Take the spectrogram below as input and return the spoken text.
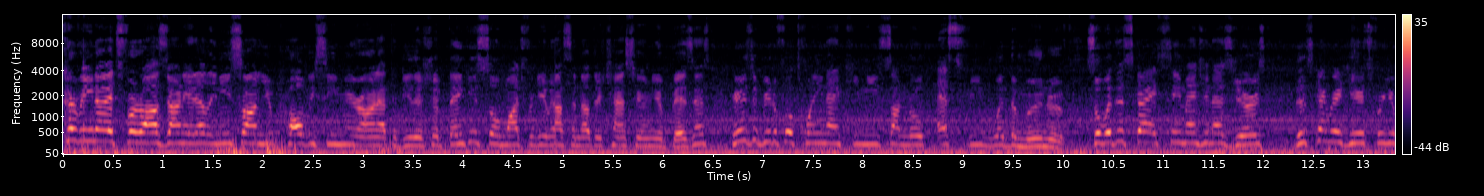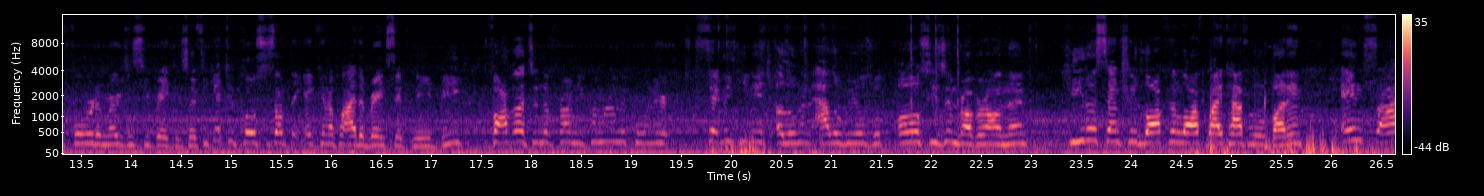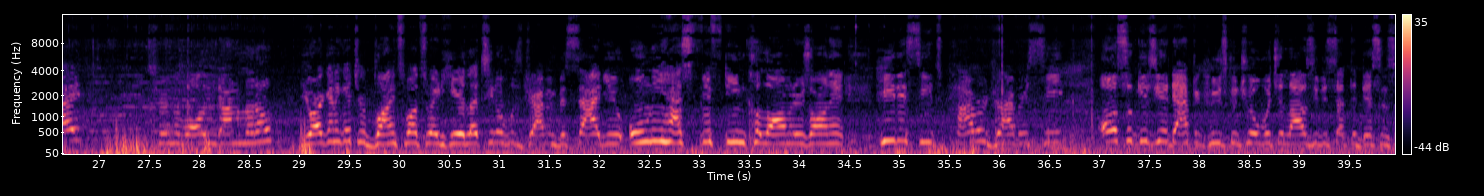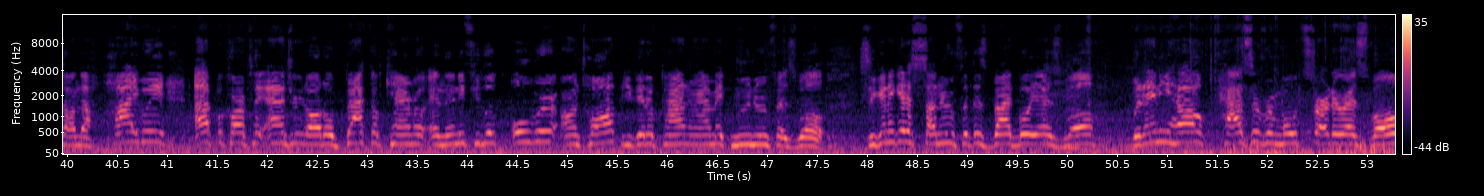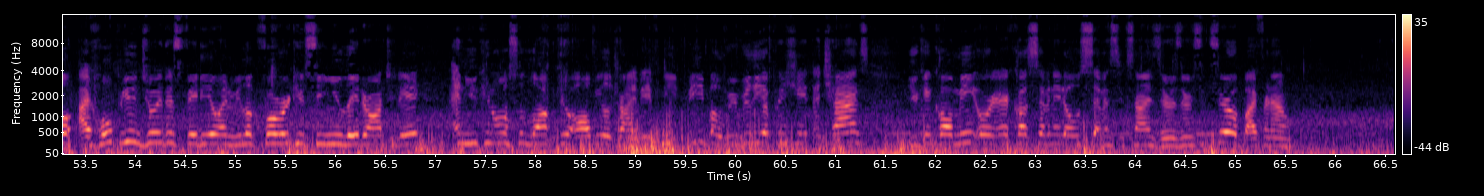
Karina, it's Faraz down at LA Nissan. You've probably seen me around at the dealership. Thank you so much for giving us another chance here in your business. Here's a beautiful 2019 Nissan Rogue SV with the moonroof. So with this guy, same engine as yours. This guy right here is for your forward emergency braking. So if you get too close to something, it can apply the brakes if need be. Fog lights in the front, you come around the corner, 17 inch aluminum alloy wheels with all season rubber on them. Keyless entry, lock and lock by tap of a button. Inside, turn the volume down a little. You are gonna get your blind spots right here. Lets you know who's driving beside you. Only has 15 kilometers on it. Heated seats, power driver's seat. Also gives you adaptive cruise control, which allows you to set the distance on the highway. Apple CarPlay, Android Auto, backup camera. And then if you look over on top, you get a panoramic moonroof as well. So you're gonna get a sunroof with this bad boy as well. But anyhow, has a remote starter as well. I hope you enjoyed this video and we look forward to seeing you later on today. And you can also lock your all-wheel drive if need be, but we really appreciate the chance. You can call me or Eric 780-769-0060. Bye for now.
